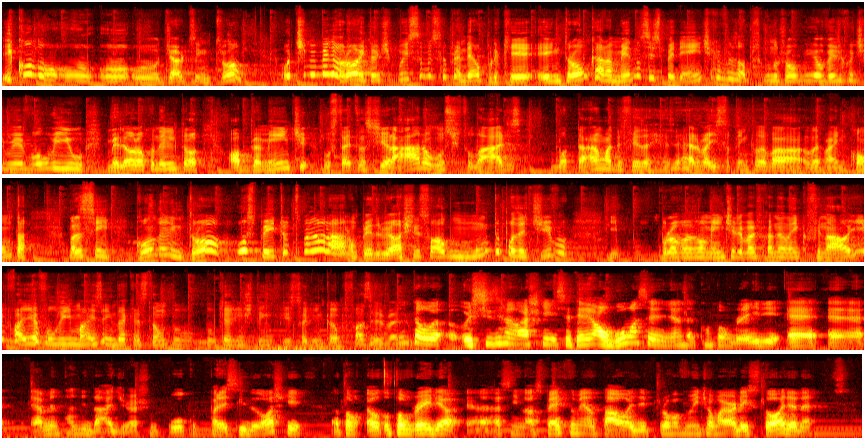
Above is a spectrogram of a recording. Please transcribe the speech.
E quando o, o, o Jarrett entrou, o time melhorou, então, tipo, isso me surpreendeu, porque entrou um cara menos experiente que o segundo jogo e eu vejo que o time evoluiu, melhorou quando ele entrou. Obviamente, os Titans tiraram alguns titulares, botaram a defesa reserva, isso tem que levar, levar em conta, mas assim, quando ele entrou, os Patriots melhoraram, Pedro, eu acho isso algo muito positivo e provavelmente ele vai ficar no elenco final e vai evoluir mais ainda a questão do, do que a gente tem visto ali em campo fazer, velho. Então, o Stephen, eu acho que você tem alguma semelhança com o Tom Brady, é, é, é, a mentalidade, eu acho um pouco parecido. Eu acho que o Tom, o Tom Brady, é, é, assim, no aspecto mental, ele provavelmente é o maior da história, né?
